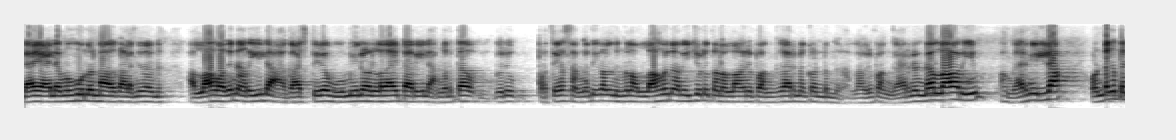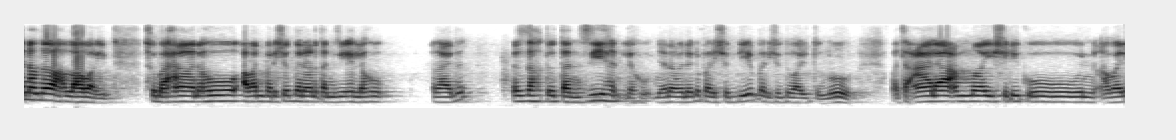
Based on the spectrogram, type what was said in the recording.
ലായാലമുഹു എന്നുണ്ടാവുക കളഞ്ഞതാണ്. അള്ളാഹു അതിനറിയില്ല ആകാശത്തിലോ ഭൂമിയിലോ ഉള്ളതായിട്ട് അറിയില്ല. അങ്ങനത്തെ ഒരു പ്രത്യേക സംഗതികൾ നിങ്ങൾ അള്ളാഹുവിനെ അറിയിച്ചു കൊടുക്കണം. അള്ളാഹുവിന് പങ്കുകാരനൊക്കെ ഉണ്ടെന്ന്. അള്ളാഹുവിന് പങ്കുകാരനുണ്ട് അള്ളാഹു അറിയും. പങ്കുകാരനില്ല ഉണ്ടെങ്കിൽ തന്നെ അത് അള്ളാഹു അറിയും. സുബഹാനഹു അവൻ പരിശുദ്ധനാണ്. തൻസീഹ് ലഹു. അതായത് സഹത്തു തൻസീഹൻ ലഹു ഞാൻ അവനൊരു പരിശുദ്ധിയെ പരിശുദ്ധമായിട്ടുന്നു മറ്റ ആല അമ്മ യുഷരിക്കൂൻ അവർ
